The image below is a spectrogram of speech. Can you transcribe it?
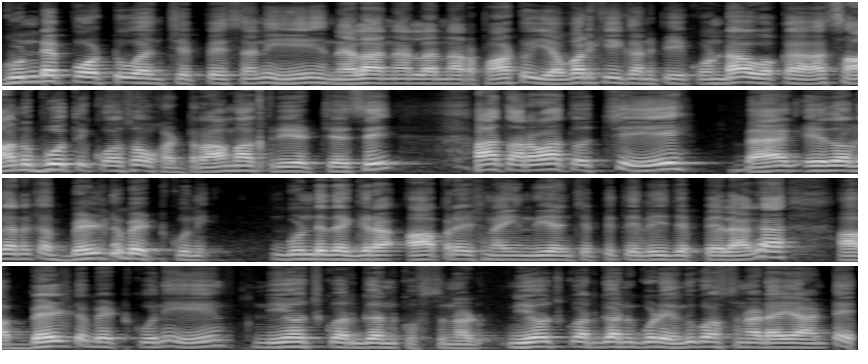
గుండెపోటు అని చెప్పేసి అని నెల నెలన్నర పాటు ఎవరికీ కనిపించకుండా ఒక సానుభూతి కోసం ఒక డ్రామా క్రియేట్ చేసి ఆ తర్వాత వచ్చి బ్యాగ్ ఏదో గనక బెల్ట్ పెట్టుకుని గుండె దగ్గర ఆపరేషన్ అయింది అని చెప్పి తెలియజెప్పేలాగా ఆ బెల్ట్ పెట్టుకుని నియోజకవర్గానికి వస్తున్నాడు. నియోజకవర్గానికి కూడా ఎందుకు వస్తున్నాడయ్యా అంటే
